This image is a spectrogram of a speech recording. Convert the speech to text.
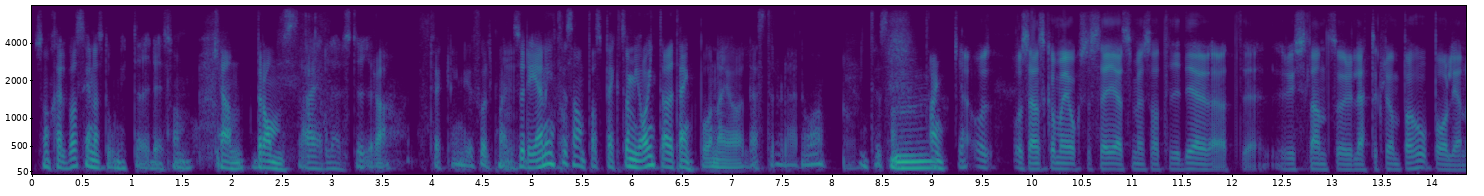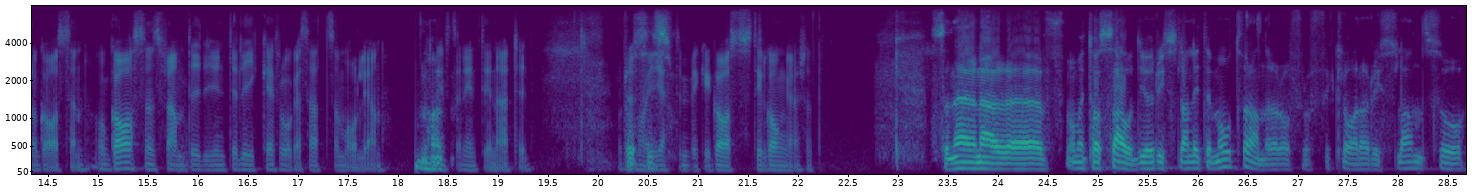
som själva ser en stor nytta i det som kan bromsa eller styra utvecklingen. Det är fullt möjligt. Så det är en intressant aspekt som jag inte hade tänkt på när jag läste det där. Det var en intressant mm. tanke. Och, och sen ska man ju också säga som jag sa tidigare att eh, Ryssland så är det lätt att klumpa ihop oljan och gasen och gasens framtid är ju inte lika ifrågasatt som oljan. Åtminstone inte i närtid. Och de har ju jättemycket gastillgångar. Så att... Sen är den här, eh, om vi tar Saudi och Ryssland lite mot varandra då för att förklara Ryssland så,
